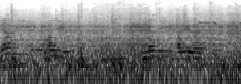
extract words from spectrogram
南ハリ南ハリです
